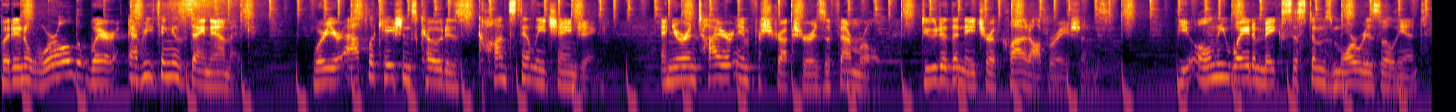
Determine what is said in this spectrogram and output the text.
But in a world where everything is dynamic, where your application's code is constantly changing, and your entire infrastructure is ephemeral due to the nature of cloud operations. The only way to make systems more resilient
